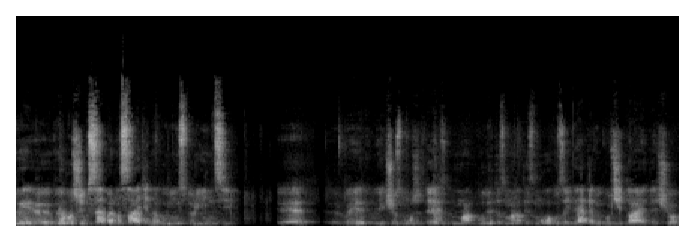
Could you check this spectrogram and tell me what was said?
ви, е, виложив себе на сайті на головній сторінці. Е, Ви, якщо зможете, будете мати змогу, зайдете, ви почитаєте, що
